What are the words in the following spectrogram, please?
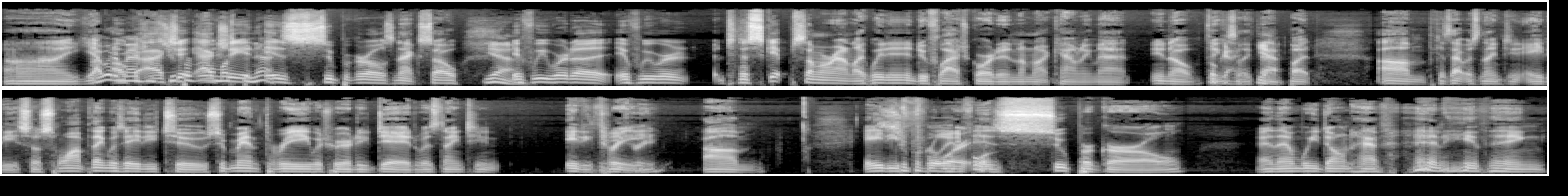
Uh, yeah, I would okay, imagine actually, Supergirl must actually, be next. is Supergirl's next. So, Yeah. if we were to, if we were to skip some around, like we didn't do Flash Gordon, I'm not counting that, you know, things Okay, like yeah. that. But, um, because that was 1980. So Swamp Thing was 82. Superman three, which we already did, was 1983. 83. Um, 84, 84. is Supergirl, and then we don't have anything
